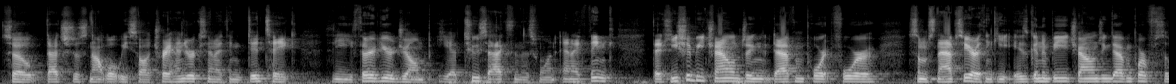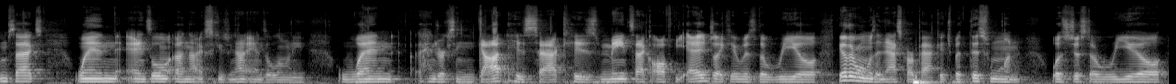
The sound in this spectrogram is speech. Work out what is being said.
So that's just not what we saw. Trey Hendrickson, I think, did take the third year jump. He had two sacks in this one. And I think that he should be challenging Davenport for some snaps here. I think he is going to be challenging Davenport for some sacks. When Anzalone, uh, not excuse me, not Anzalone, when Hendrickson got his sack, his main sack off the edge, like it was the real. The other one was a NASCAR package, but this one was just a real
